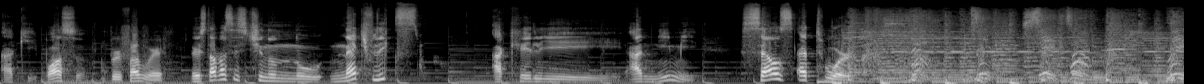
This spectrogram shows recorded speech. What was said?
aqui. Posso? Por favor. Eu estava assistindo no Netflix aquele anime Cells at Work. One, two, three, four. We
